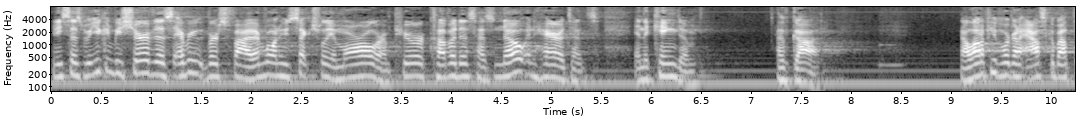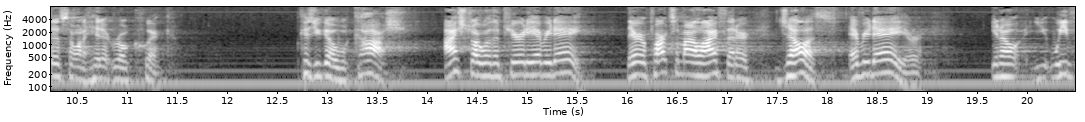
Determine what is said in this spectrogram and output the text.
And he says, But you can be sure of this, every verse 5 everyone who's sexually immoral or impure, or covetous, has no inheritance in the kingdom of God. Now, a lot of people are going to ask about this. I want to hit it real quick. Because you go, well, gosh, I struggle with impurity every day. There are parts of my life that are jealous every day. Or, you know, we've,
